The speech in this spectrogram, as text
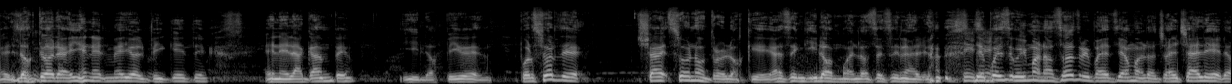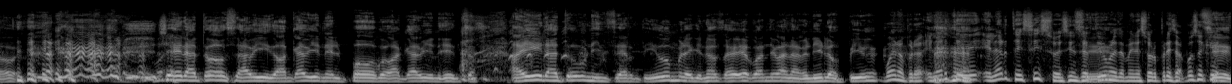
El doctor ahí en el medio del piquete, en el acampe, y los pibes. Por suerte, ya son otros los que hacen quilombo en los escenarios. Sí, Después subimos nosotros y parecíamos los chalchaleros. ya era todo sabido. Acá viene el poco, acá viene esto. Ahí era toda una incertidumbre que no sabía cuándo iban a venir los pibes. bueno, pero el arte, el arte es eso, es incertidumbre, Sí. también es sorpresa. Vos sabés que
